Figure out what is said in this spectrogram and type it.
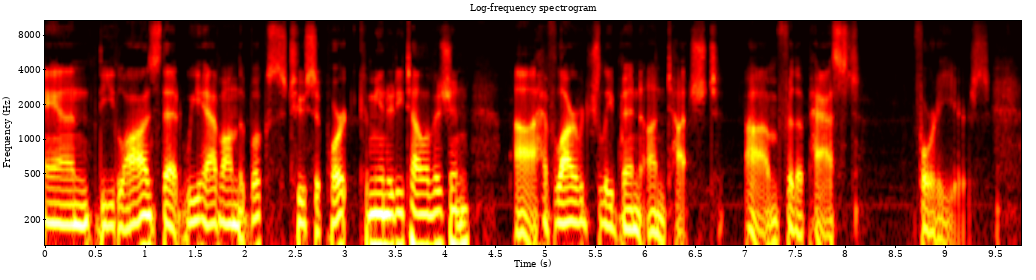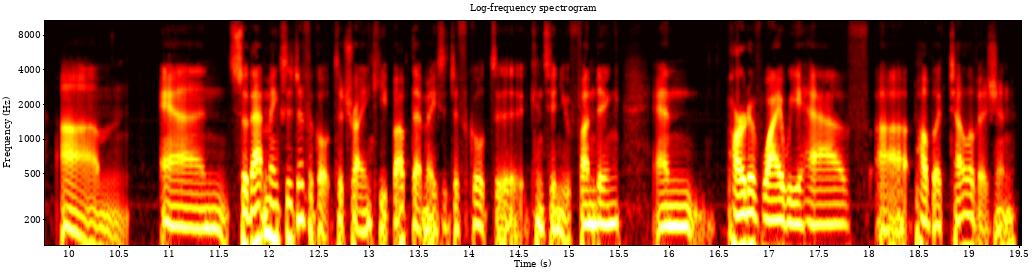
and the laws that we have on the books to support community television uh, have largely been untouched um, for the past 40 years. Um, and so that makes it difficult to try and keep up. That makes it difficult to continue funding. And part of why we have uh, public television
